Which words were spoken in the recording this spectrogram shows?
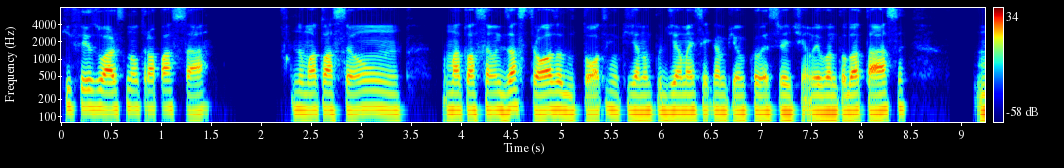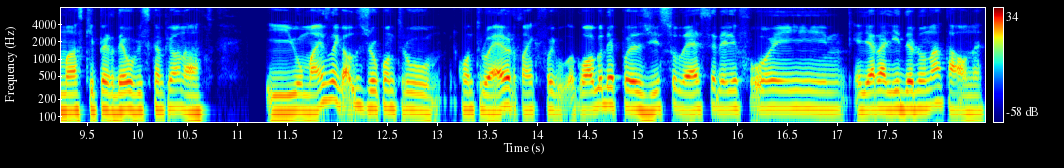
que fez o Arsenal ultrapassar numa atuação uma atuação desastrosa do Tottenham, que já não podia mais ser campeão, porque o Leicester já tinha levantado a taça, mas que perdeu o vice-campeonato. E o mais legal desse jogo contra o, contra o Everton é que foi logo depois disso, o Leicester ele foi. ele era líder no Natal, né?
